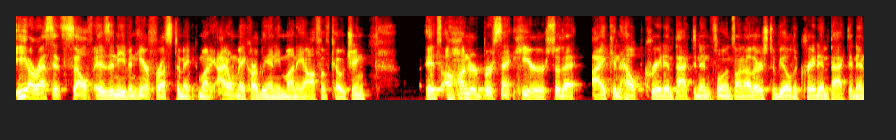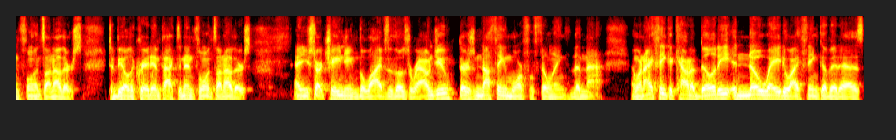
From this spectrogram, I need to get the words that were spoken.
Ers itself isn't even here for us to make money. I don't make hardly any money off of coaching it's 100% here so that I can help create impact and influence on others to be able to create impact and influence on others, to be able to create impact and influence on others. And you start changing the lives of those around you, there's nothing more fulfilling than that. And when I think accountability, in no way do I think of it as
